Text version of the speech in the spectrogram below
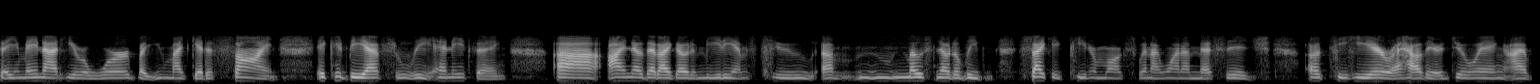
say, you may not hear a word, but you might get a sign. It could be absolutely anything. Uh, I know that I go to mediums to, um, most notably, psychic Peter Marks when I want a message uh, to hear or how they're doing. I've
